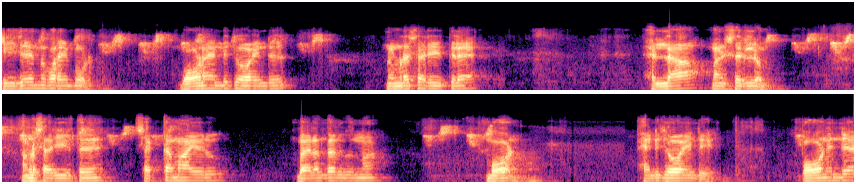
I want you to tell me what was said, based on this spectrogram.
ബീജ എന്ന് പറയുമ്പോൾ ബോൺ ആൻഡ് ജോയിന്റ് നമ്മുടെ ശരീരത്തിലെ എല്ലാ മനുഷ്യരിലും നമ്മുടെ ശരീരത്തിന് ശക്തമായൊരു ബലം നൽകുന്ന ബോൺ ആൻഡ് ജോയിന്റ് ബോണിന്റെ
